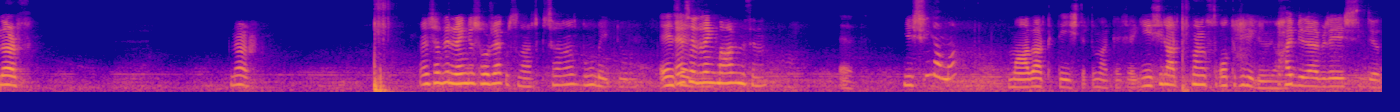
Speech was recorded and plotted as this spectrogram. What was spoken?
Nerf. Nerf. En sevdiğin rengi soracak mısın artık? Senden bunu bekliyorum. En, En sevdiğin renk mavi mi senin? Evet. Yeşil ama. Mavi artık değiştirdim arkadaşlar. Yeşil artık bana soğutucu geliyor ya. Hay bire bire yeşil diyordu.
